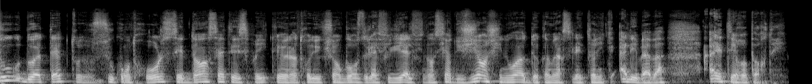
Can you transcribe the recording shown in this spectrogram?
tout doit être sous contrôle. C'est dans cet esprit que l'introduction en bourse de la filiale financière du géant chinois de commerce électronique Alibaba a été reportée.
